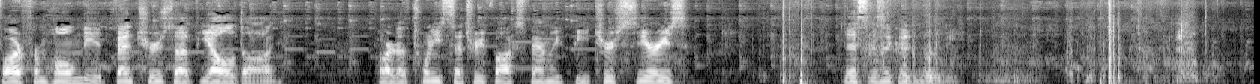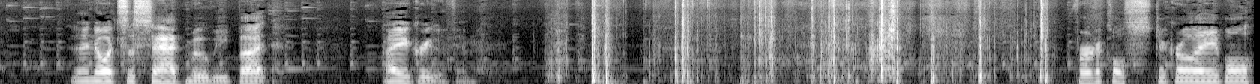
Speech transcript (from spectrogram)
Far From Home, The Adventures of Yellow Dog. Part of 20th Century Fox Family Feature series. This is a good movie. I know it's a sad movie, but I agree with him. Vertical sticker label.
